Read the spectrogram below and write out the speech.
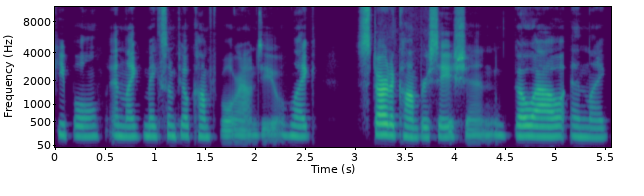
people and like makes them feel comfortable around you. Like, start a conversation, go out and like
